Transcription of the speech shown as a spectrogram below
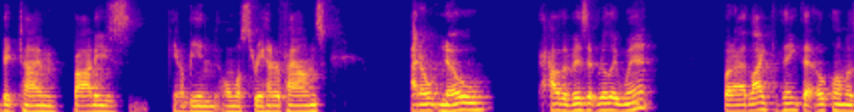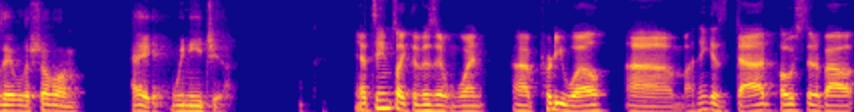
big time bodies, you know, being almost 300 pounds. I don't know how the visit really went, but I'd like to think that Oklahoma was able to show him, hey, we need you. Yeah, it seems like the visit went uh, pretty well. Um, I think his dad posted about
